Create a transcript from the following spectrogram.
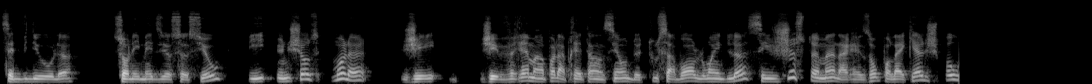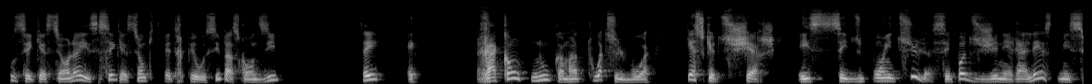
cette vidéo-là, sur les médias sociaux. Puis une chose, moi, là, j'ai j'ai vraiment pas la prétention de tout savoir, loin de là. C'est justement la raison pour laquelle je pose ces questions-là et ces questions qui te fait triper aussi parce qu'on dit, tu sais, raconte-nous comment toi tu le vois. Qu'est-ce que tu cherches? Et c'est du pointu, là. C'est pas du généraliste, mais si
